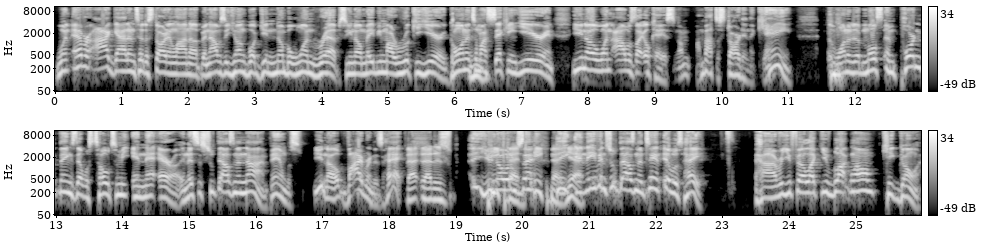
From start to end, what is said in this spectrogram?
whenever I got into the starting lineup and I was a young boy getting number one reps, you know, maybe my rookie year, going into mm-hmm. my second year. And, you know, when I was like, okay, I'm, I'm about to start in the game. One of the most important things that was told to me in that era, and this is 2009, Ben was you know, vibrant as heck. That that is you know what ben, I'm saying? Peak. Yeah. And even 2010, it was, hey, however you felt like you've blocked long, keep going.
